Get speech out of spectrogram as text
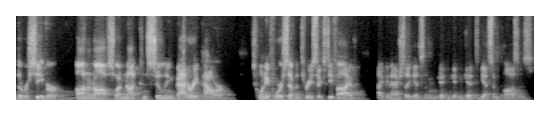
the receiver on and off. So I'm not consuming battery power 24 7, 365. I can actually get some, get, get, get some pauses.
